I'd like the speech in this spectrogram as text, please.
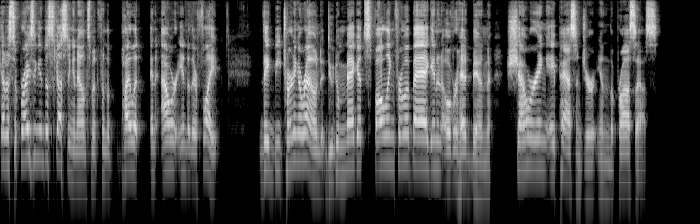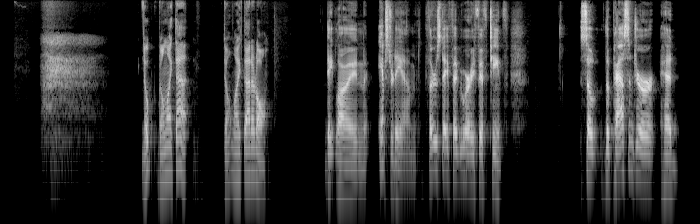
got a surprising and disgusting announcement from the pilot an hour into their flight. They'd be turning around due to maggots falling from a bag in an overhead bin, showering a passenger in the process. Nope. Don't like that. Don't like that at all. Dateline Amsterdam, Thursday, February 15th. So the passenger had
